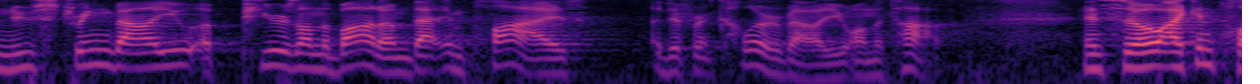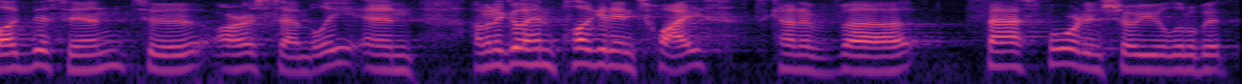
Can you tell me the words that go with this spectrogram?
new string value appears on the bottom, that implies a different color value on the top. And so I can plug this in to our assembly, and I'm going to go ahead and plug it in twice to kind of uh, fast forward and show you a little bit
